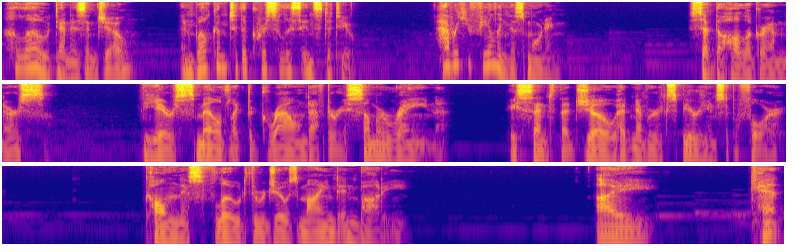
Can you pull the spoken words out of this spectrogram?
Hello, Denizen Joe, and welcome to the Chrysalis Institute. How are you feeling this morning? said the hologram nurse. The air smelled like the ground after a summer rain, a scent that Joe had never experienced before. Calmness flowed through Joe's mind and body. I can't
